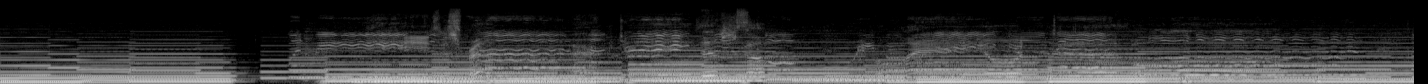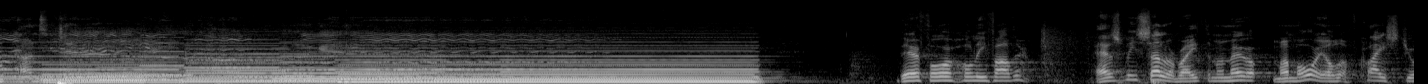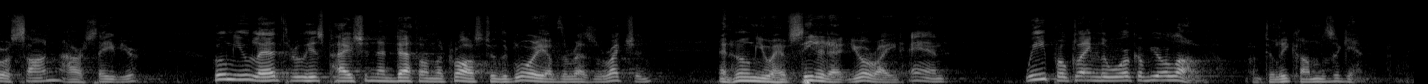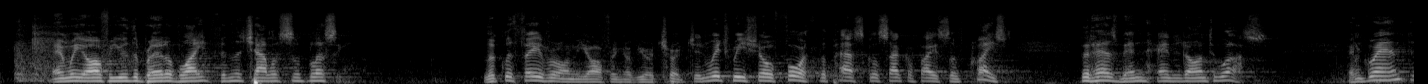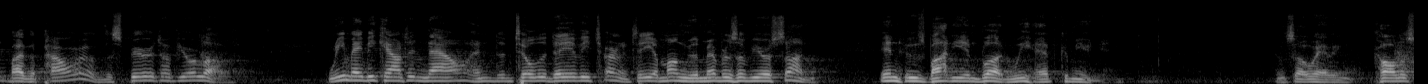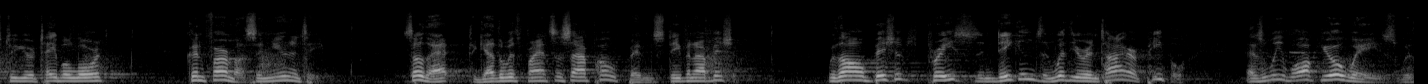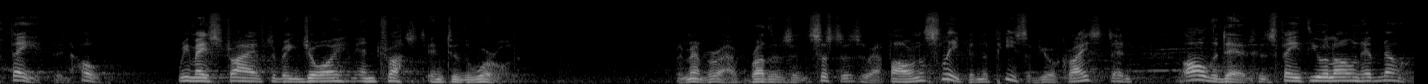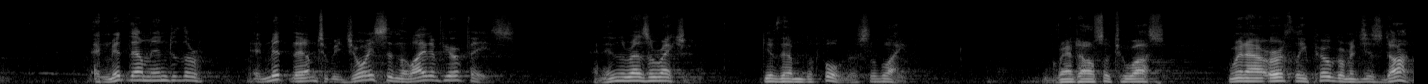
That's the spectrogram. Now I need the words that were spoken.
Therefore, Holy Father, as we celebrate the memorial of Christ your Son, our Savior, whom you led through his passion and death on the cross to the glory of the resurrection, and whom you have seated at your right hand, we proclaim the work of your love until he comes again. And we offer you the bread of life and the chalice of blessing. Look with favor on the offering of your church, in which we show forth the paschal sacrifice of Christ, that has been handed on to us. And grant, by the power of the Spirit of your love, we may be counted now and until the day of eternity among the members of your Son, in whose body and blood we have communion. And so, having called us to your table, Lord, confirm us in unity, so that, together with Francis our Pope and Stephen our Bishop, with all bishops, priests, and deacons, and with your entire people, as we walk your ways with faith and hope, we may strive to bring joy and trust into the world. Remember our brothers and sisters who have fallen asleep in the peace of your Christ and all the dead whose faith you alone have known. Admit them into the admit them to rejoice in the light of your face, and in the resurrection give them the fullness of life. And grant also to us, when our earthly pilgrimage is done,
